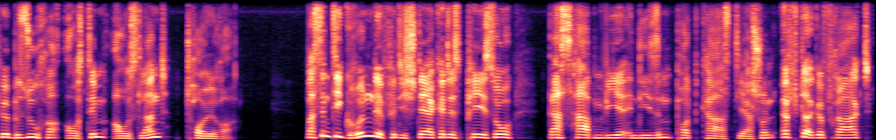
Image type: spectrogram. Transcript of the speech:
für Besucher aus dem Ausland teurer. Was sind die Gründe für die Stärke des Peso? Das haben wir in diesem Podcast ja schon öfter gefragt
